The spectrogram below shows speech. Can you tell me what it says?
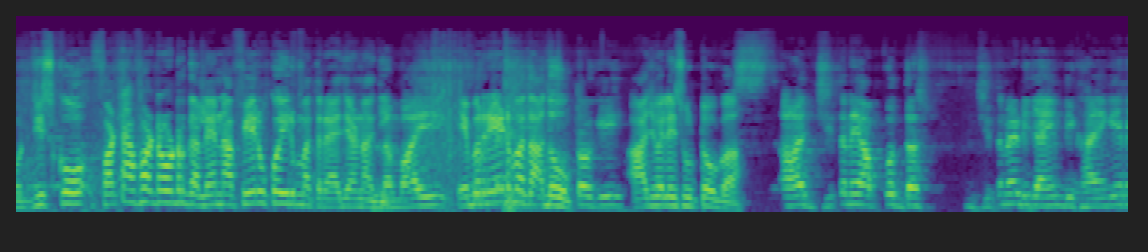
और जिसको फटाफट ऑर्डर कर लेना फिर कोई मत रह जाना जी। लंबाई एक बार रेट बता दो की। आज वाले सूटों का। आज जितने आपको दस जितने डिज़ाइन दिखाएँगे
